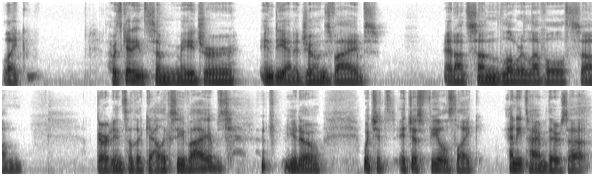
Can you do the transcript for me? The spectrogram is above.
like, I was getting some major Indiana Jones vibes, and on some lower level, some Guardians of the Galaxy vibes. you know, which it's it just feels like anytime there's a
